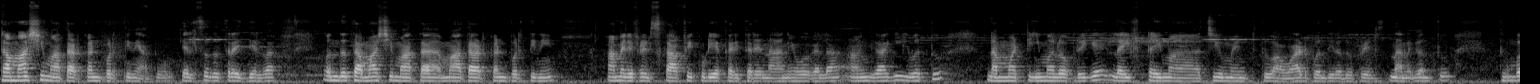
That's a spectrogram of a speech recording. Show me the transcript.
ತಮಾಷೆ ಮಾತಾಡ್ಕೊಂಡು ಬರ್ತೀನಿ. ಅದು ಕೆಲಸದ ಹತ್ರ ಇದ್ದೆ ಅಲ್ವಾ ಒಂದು ತಮಾಷೆ ಮಾತಾ, ಮಾತಾಡ್ಕೊಂಡು ಬರ್ತೀನಿ. ಆಮೇಲೆ ಫ್ರೆಂಡ್ಸ್ ಕಾಫಿ ಕುಡಿಯೋ ಕರೀತಾರೆ, ನಾನೇ ಹೋಗಲ್ಲ ಹಂಗಾಗಿ ಇವತ್ತು ನಮ್ಮ ಟೀಮಲ್ಲಿ ಒಬ್ಬರಿಗೆ ಲೈಫ್ ಟೈಮ್ ಅಚೀವ್ಮೆಂಟ್ದು ಅವಾರ್ಡ್ ಬಂದಿರೋದು ಫ್ರೆಂಡ್ಸ್ ನನಗಂತೂ ತುಂಬ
